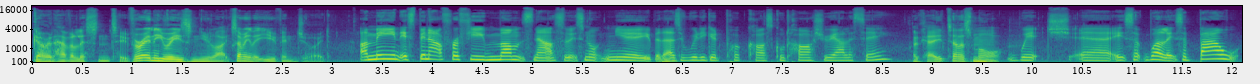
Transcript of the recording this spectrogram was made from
go and have a listen to for any reason you like, something that you've enjoyed? I mean, it's been out for a few months now, so it's not new. But there's a really good podcast called Harsh Reality, Okay, tell us more. which uh, it's a, well, it's about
